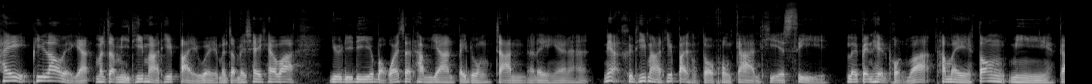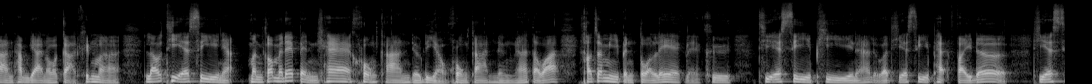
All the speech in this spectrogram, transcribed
ให้พี่เล่าอย่างเงี้ยมันจะมีที่มาที่ไปเว้ยมันจะไม่ใช่แค่ว่าอยู่ดีๆ บอกว่าจะทำยานไปดวงจันทร์อะไรอย่างเงี้ยนะฮะเนี่ยคือที่มาที่ไปของตัวโครงการ TSC เลยเป็นเหตุผลว่าทำไมต้องมีการทำยานอวกาศขึ้นมา แล้ว TSC เนี่ยมันก็ไม่ได้เป็นแค่โครงการเดี่ยวๆโครงการหนึ่งนะแต่ว่าเขาจะมีเป็นตัวเลขเลยคือ TSC P นะหรือว่า TSC Pathfinder TSC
